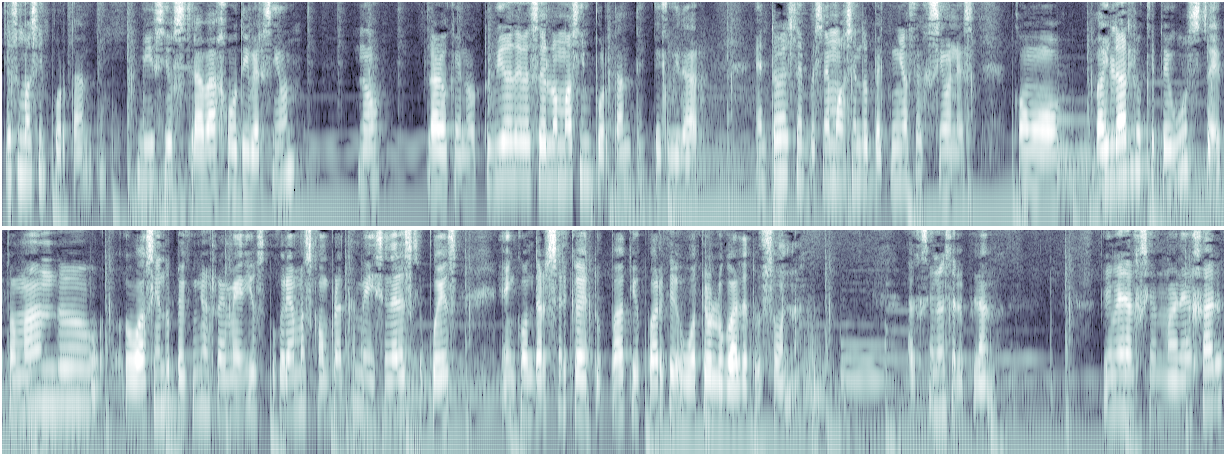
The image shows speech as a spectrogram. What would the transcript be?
¿qué es más importante? ¿Vicios, trabajo, diversión? No, claro que no. Tu vida debe ser lo más importante que cuidar. Entonces empecemos haciendo pequeñas acciones como bailar lo que te guste, tomando o haciendo pequeños remedios o cremas con plantas medicinales que puedes encontrar cerca de tu patio, parque u otro lugar de tu zona. Acciones del plan. Primera acción, manejar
